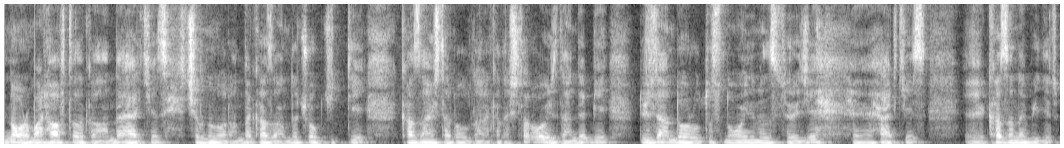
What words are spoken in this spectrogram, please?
normal haftalık alanda herkes çılgın oranda kazandı. Çok ciddi kazançlar oldu arkadaşlar. O yüzden de bir düzen doğrultusunda oynadığınız sürece herkes e, kazanabilir.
